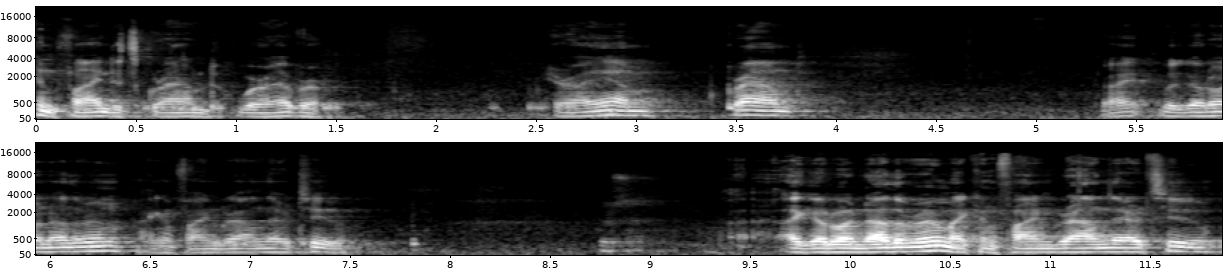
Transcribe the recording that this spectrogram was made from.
can find its ground wherever. Here I am, ground. Right? We go to another room, I can find ground there too. I go to another room, I can find ground there too.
